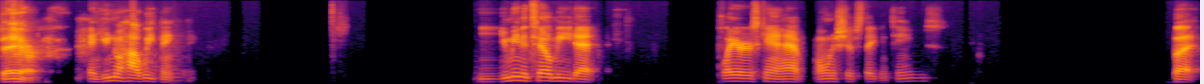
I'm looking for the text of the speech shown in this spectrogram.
Damn. And you know how we think. You mean to tell me that players can't have ownership stake in teams? But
